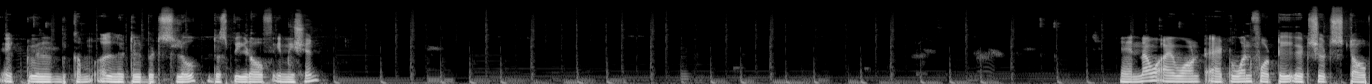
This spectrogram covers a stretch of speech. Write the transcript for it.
it will become a little bit slow the speed of emission. And now I want at 140 it should stop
